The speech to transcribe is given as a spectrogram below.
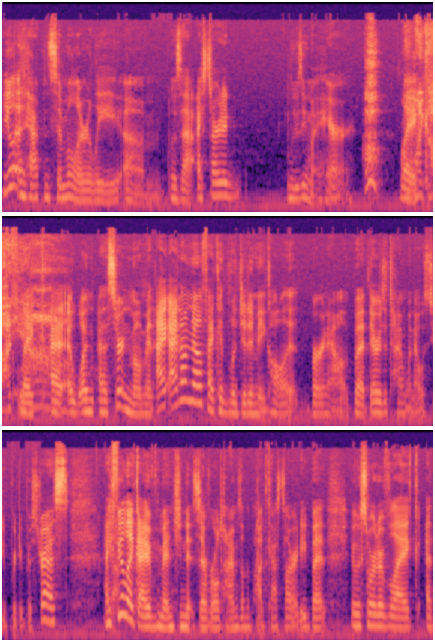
You know what happened similarly um, was that I started losing my hair. like, Oh my God, Like yeah. at, at, one, at a certain moment, I, I don't know if I could legitimately call it burnout, but there was a time when I was super duper stressed. I feel like I've mentioned it several times on the podcast already, but it was sort of like at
